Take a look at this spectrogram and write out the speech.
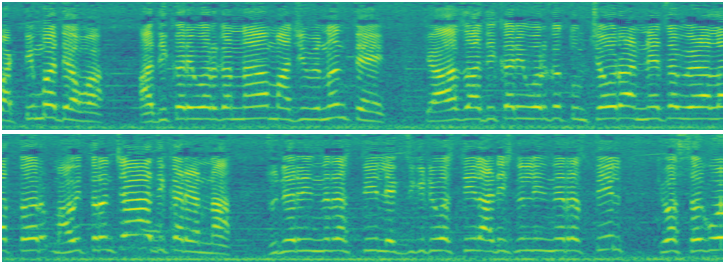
पाठिंबा द्यावा. अधिकारी वर्गांना माझी विनंती आहे की आज अधिकारी वर्ग तुमच्यावर आणण्याचा वेळ आला तर महावितरणच्या अधिकाऱ्यांना ज्युनियर इंजिनियर असतील एक्झिक्युटिव्ह असतील अडिशनल इंजिनियर असतील किंवा सर्व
